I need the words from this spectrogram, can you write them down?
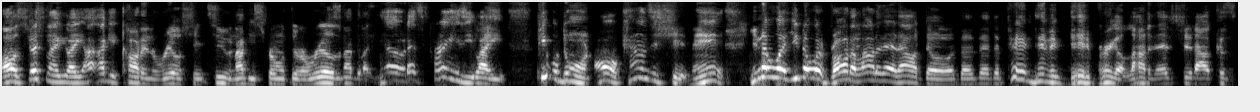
oh, especially like, like I, I get caught in the real shit too, and I be scrolling through the reels, and I be like, yo, that's crazy. Like, people doing all kinds of shit, man. You know what? You know what brought a lot of that out though. The the, the pandemic did bring a lot of that shit out because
